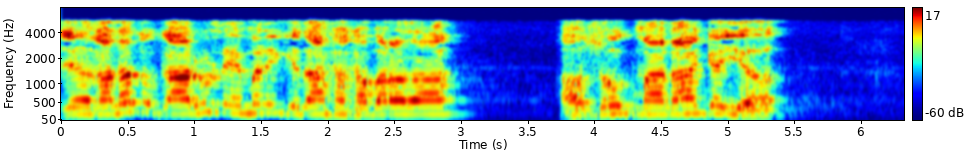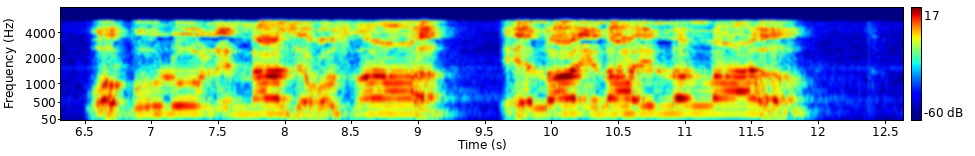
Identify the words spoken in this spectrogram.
چې غلطو کارونه منی کې دا خبره ده او څوک معنا کوي وقولو للناس حسنا اے لا الہ الا اللہ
